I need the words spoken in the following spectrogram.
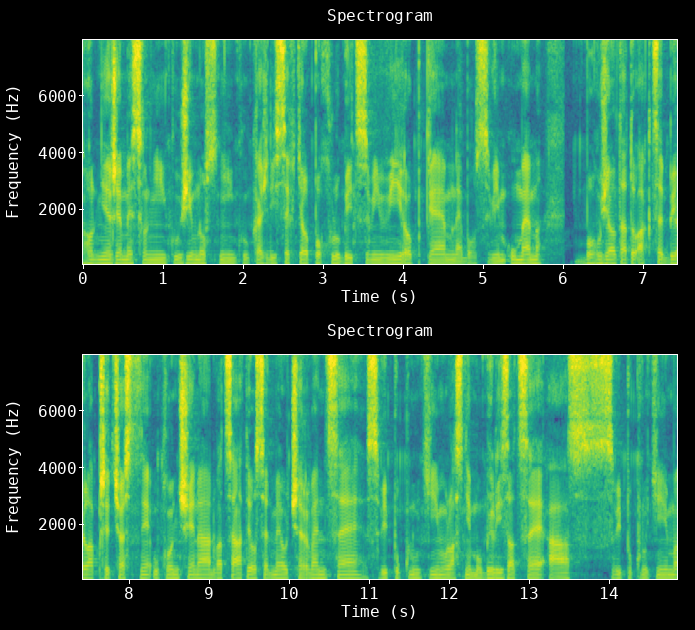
hodně řemeslníků, živnostníků, každý se chtěl pochlubit svým výrobkem nebo svým umem. Bohužel tato akce byla předčasně ukončena 27. července s vypuknutím vlastně mobilizace a s vypuknutím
